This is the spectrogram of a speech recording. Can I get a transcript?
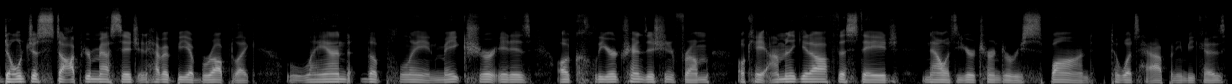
don't just stop your message and have it be abrupt. Like land the plane. Make sure it is a clear transition from okay i'm going to get off the stage. Now it's your turn to respond to what's happening. Because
